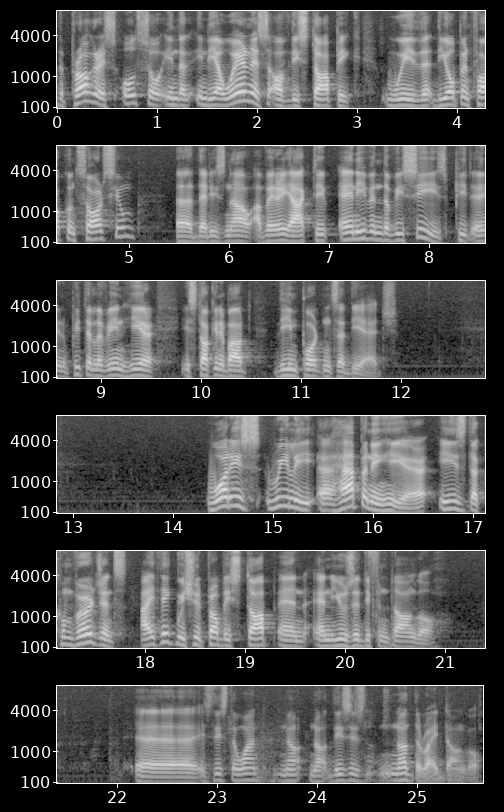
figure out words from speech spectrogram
the, progress also in the, in the awareness of this topic with the Open OpenFog Consortium uh, that is now a very active, and even the VCs. Peter, Peter Levine here is talking about the importance at the edge what is really uh, happening here is the convergence. I think we should probably stop and, and use a different dongle. Uh, is this the one? No, no, this is not the right dongle.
